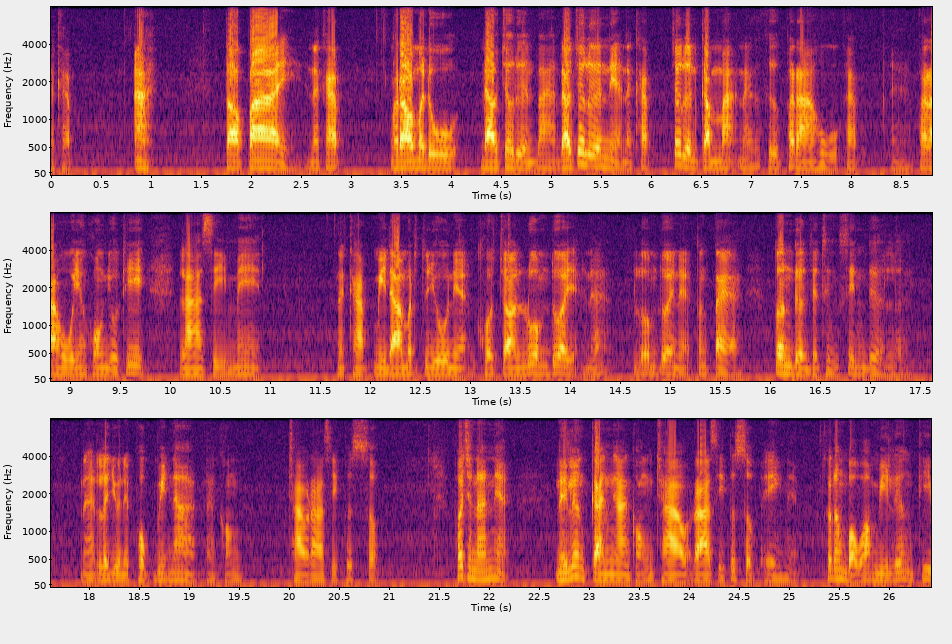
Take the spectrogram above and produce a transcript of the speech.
นะครับอะต่อไปนะครับ เรามาดูดาวเจ้าเรือนบ้าง ดาวเจ้าเรือนเนี่ยนะครับเจ้าเรือนกรรมะนะก็คือพระราหูครับนะพระราหูยังคงอยู่ที่ราศีเมษ นะครับมีดาวมฤตยูเนี่ยโคจรร่วมด้วยนะร่วมด้วยเนี่ยตั้งแต่ต้นเดือนจนถึงสิ้นเดือนเลยนะแล้วอยู่ในภพวินาศนะของชาวราศีพฤษภเพราะฉะนั้นเนี่ยในเรื่องการงานของชาวราศีพฤษภเองเนี่ยก็ต้องบอกว่ามีเรื่องที่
